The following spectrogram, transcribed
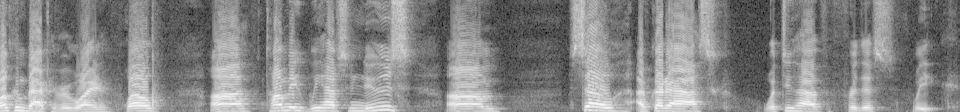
Welcome back, everyone. Well, uh, Tommy, we have some news. Um, so, I've got to ask, what do you have for this week?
